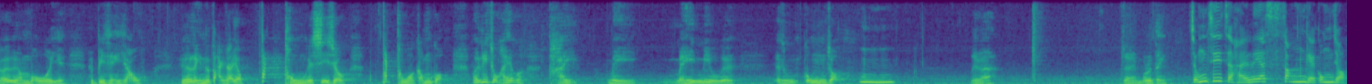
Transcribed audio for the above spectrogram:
由一樣冇嘅嘢，去變成有，要令到大家有不同嘅思想、不同嘅感覺。喂，呢種係一個太美美妙嘅一種工作。嗯哼，你話真係冇得頂。總之就係呢一生嘅工作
